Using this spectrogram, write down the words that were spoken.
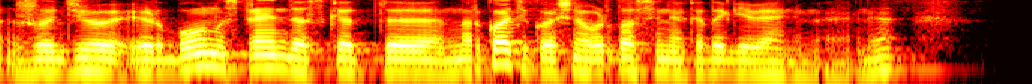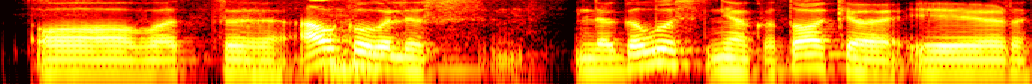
Žodžiu, ir buvau nusprendęs, kad e, narkotikų aš nevartosiu niekada gyvenime. Ne? O vat, e, alkoholis legalus, nieko tokio ir e,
